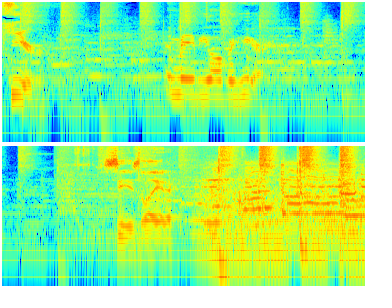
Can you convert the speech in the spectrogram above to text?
here, and maybe over here. See you later.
